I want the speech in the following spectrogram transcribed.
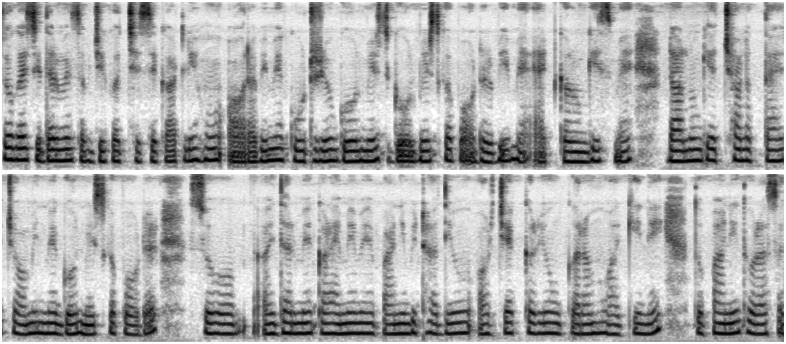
सो गैस, इधर मैं सब्ज़ी को अच्छे से काट ली हूँ और अभी मैं कूट रही हूँ गोल मिर्च। गोल मिर्च का पाउडर भी मैं ऐड करूँगी इसमें। डालूँगी अच्छा लगता है चाउमीन में गोल मिर्च का पाउडर। सो, इधर मैं कढ़ाई में मैं पानी बिठा दी हूँ और चेक कर रही हूँ गर्म हुआ कि नहीं। तो पानी थोड़ा सा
